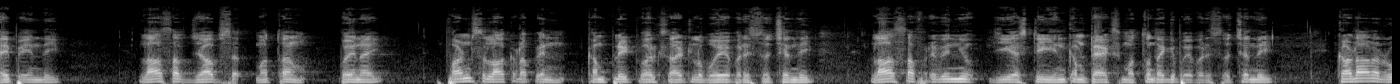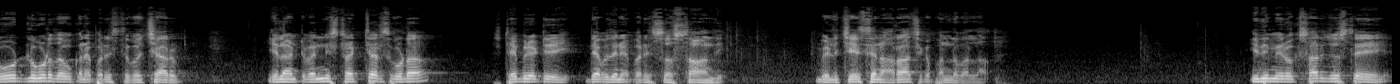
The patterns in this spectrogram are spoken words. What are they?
అయిపోయింది. లాస్ ఆఫ్ జాబ్స్ మొత్తం పోయినాయి. Funds locked up in complete works వాటిలో పోయే పరిస్థితి వచ్చింది. Loss of revenue GST income tax మొత్తం తగ్గిపోయే పరిస్థితి వచ్చింది. కడాన రోడ్లు కూడా తవ్వుకునే పరిస్థితికి వచ్చారు. ఇలాంటివన్నీ స్ట్రక్చర్స్ కూడా స్టెబిలిటీ దెబ్బతినే పరిస్థితి వస్తూ ఉంది. వీళ్ళు చేసిన అరాచక పనుల వల్ల. ఇది మీరు ఒకసారి చూస్తే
